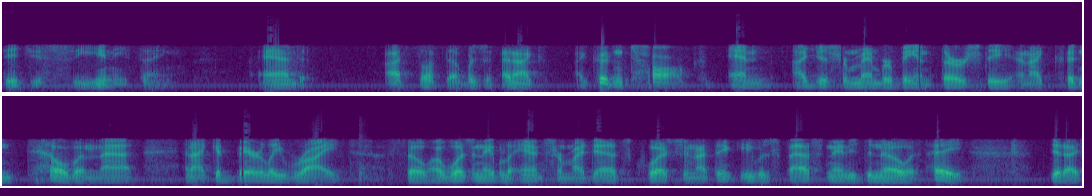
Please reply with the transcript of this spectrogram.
"Did you see anything?" And I thought that was, and I I couldn't talk, and I just remember being thirsty, and I couldn't tell them that, and I could barely write, so I wasn't able to answer my dad's question. I think he was fascinated to know if, hey, did I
